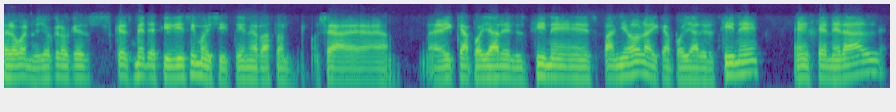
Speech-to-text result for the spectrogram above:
Pero bueno, yo creo que es, que es merecidísimo y sí, tiene razón. O sea, eh, hay que apoyar el cine español, hay que apoyar el cine en general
